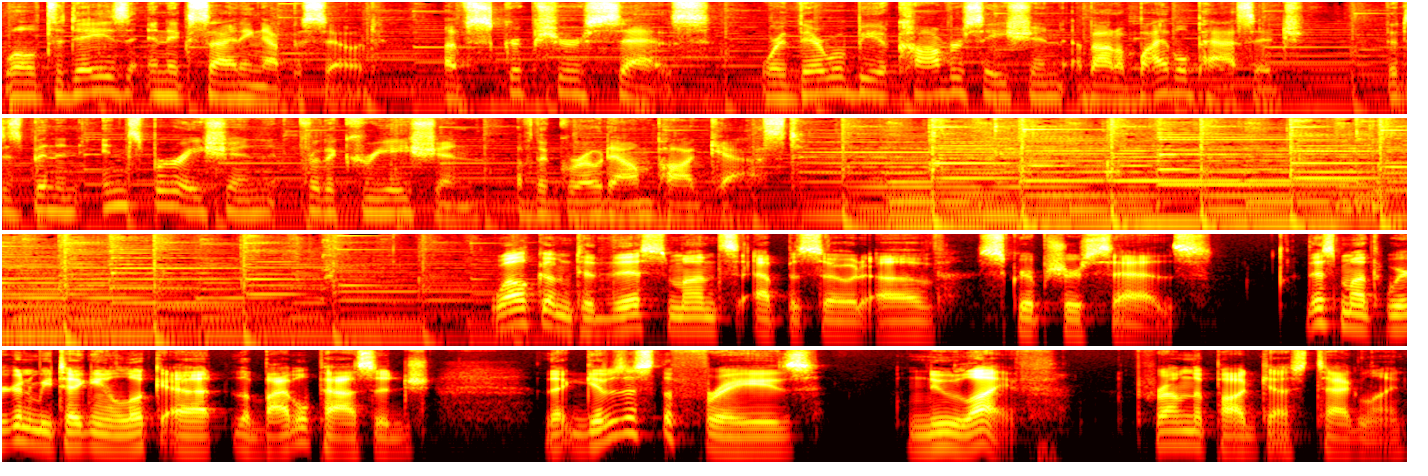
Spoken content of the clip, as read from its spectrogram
Well, today's an exciting episode of Scripture Says, where there will be a conversation about a Bible passage that has been an inspiration for the creation of the Grow Down Podcast. Welcome to this month's episode of Scripture Says. This month, we're going to be taking a look at the Bible passage that gives us the phrase new life from the podcast tagline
